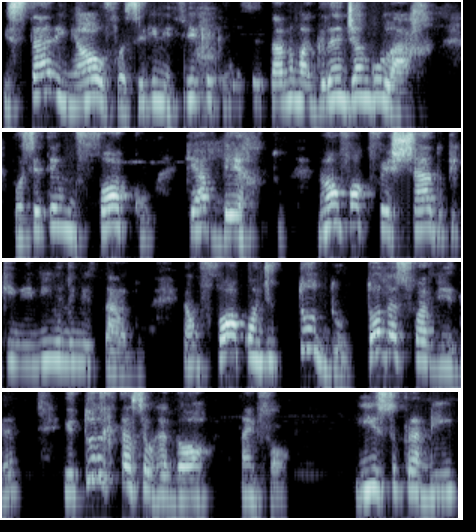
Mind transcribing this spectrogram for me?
Estar em alfa significa que você está numa grande angular. Você tem um foco que é aberto. Não é um foco fechado, pequenininho e limitado. É um foco onde tudo, toda a sua vida e tudo que está ao seu redor está em foco. E isso, para mim,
